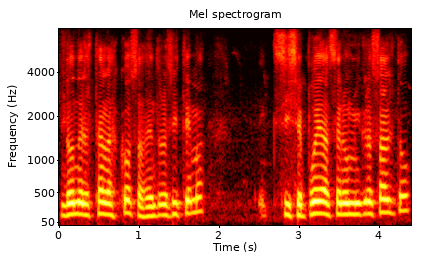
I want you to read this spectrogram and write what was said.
dónde están las cosas dentro del sistema. Si se puede hacer un microsalto,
